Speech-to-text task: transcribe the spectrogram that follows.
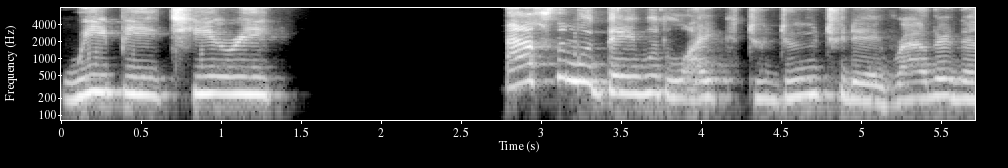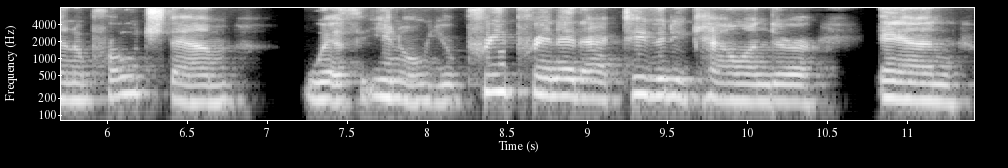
weepy, teary, ask them what they would like to do today rather than approach them with, you know, your pre-printed activity calendar and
